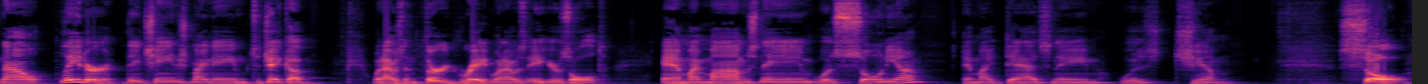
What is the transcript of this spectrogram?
Now, later, they changed my name to Jacob when I was in third grade, when I was eight years old. And my mom's name was Sonia, and my dad's name was Jim. So,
